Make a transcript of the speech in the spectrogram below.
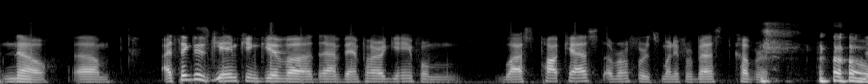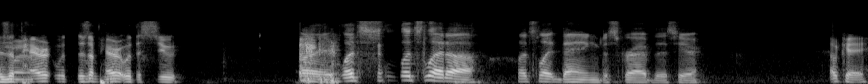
No, um, I think this game can give uh, that vampire game from last podcast a run for its money for best cover. Oh, There's a parrot with there's a parrot with a suit. All right, let's let's let uh let's let Dang describe this here. Okay.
